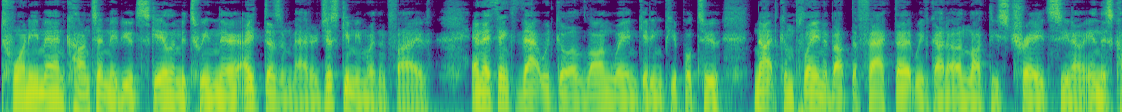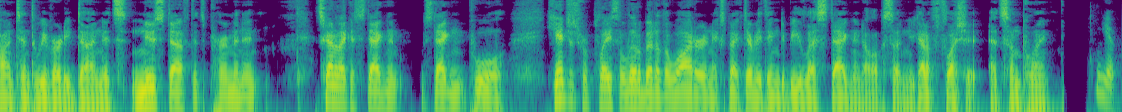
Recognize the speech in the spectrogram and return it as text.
20 man content. Maybe it would scale in between there. It doesn't matter. Just give me more than five. And I think that would go a long way in getting people to not complain about the fact that we've got to unlock these traits, you know, in this content that we've already done. It's new stuff that's permanent. It's kind of like a stagnant, stagnant pool. You can't just replace a little bit of the water and expect everything to be less stagnant all of a sudden. You got to flush it at some point. Yep.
